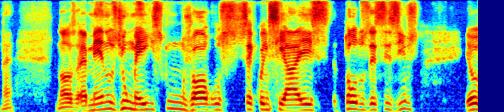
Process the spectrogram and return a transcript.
né? Nós, é menos de um mês com jogos sequenciais, todos decisivos. Eu,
